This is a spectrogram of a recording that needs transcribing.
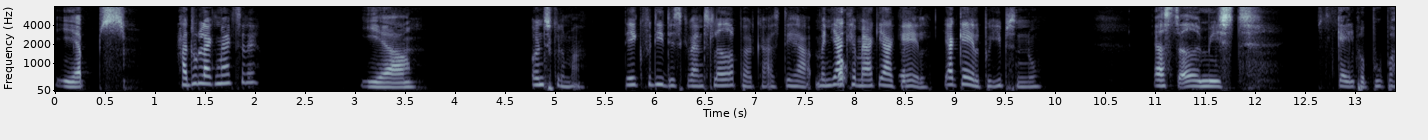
Jeps. Har du lagt mærke til det? Ja. Undskyld mig. Det er ikke fordi, det skal være en sladderpodcast, det her. Men jeg Jo. kan mærke, at jeg er gal. Jeg er gal på Ibsen nu. Jeg er stadig mest gal på buber.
